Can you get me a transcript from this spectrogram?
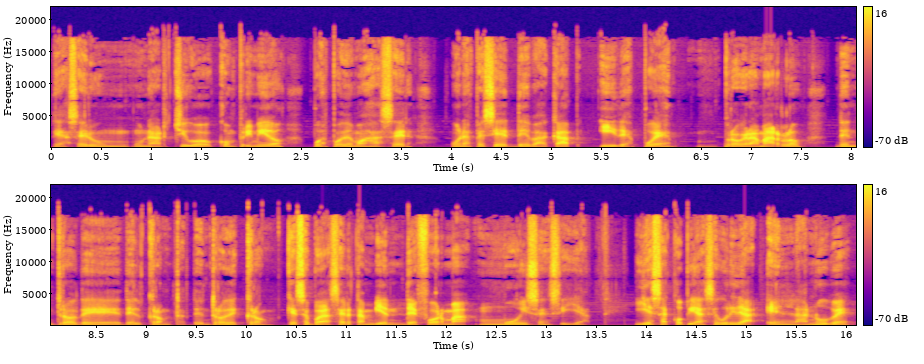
de hacer un archivo comprimido, pues podemos hacer una especie de backup y después programarlo dentro de, del Chrome, dentro de Chrome, que se puede hacer también de forma muy sencilla. Y esa copia de seguridad en la nube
